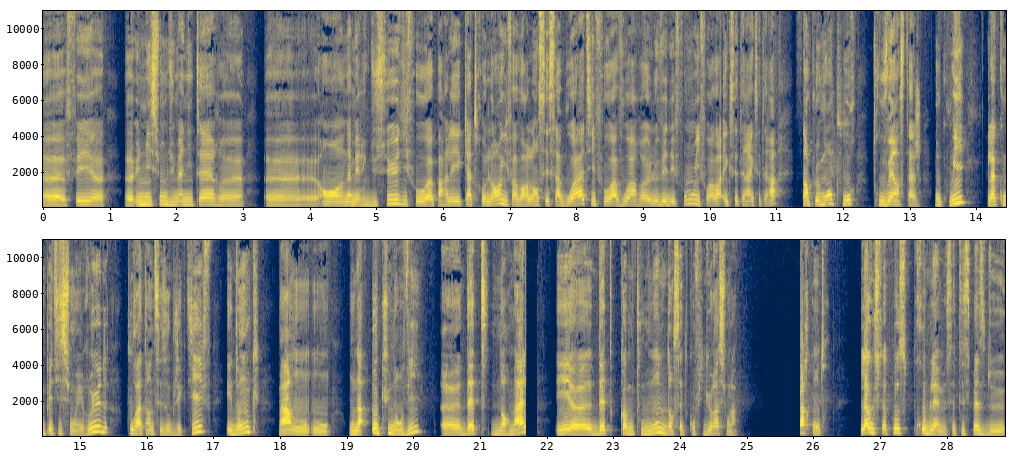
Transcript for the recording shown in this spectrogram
euh, fait une mission d'humanitaire en Amérique du Sud, il faut parler quatre langues, il faut avoir lancé sa boîte, il faut avoir levé des fonds, il faut avoir, etc., etc., simplement pour trouver un stage. Donc, oui, la compétition est rude pour atteindre ses objectifs et donc, bah, on n'a aucune envie euh, d'être normal et euh, d'être comme tout le monde dans cette configuration-là. Par contre, là où ça pose problème, cette espèce de,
